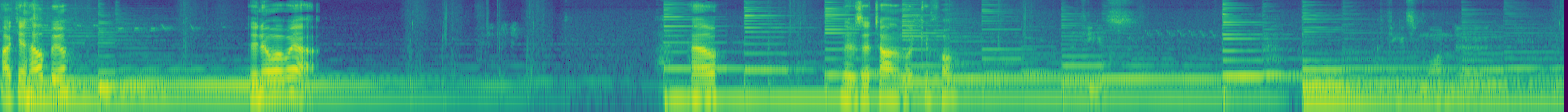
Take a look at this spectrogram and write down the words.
I can help you. Do you know where we are? Hello? There's a town I'm looking for. I think it's. I think it's more in the in the, in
